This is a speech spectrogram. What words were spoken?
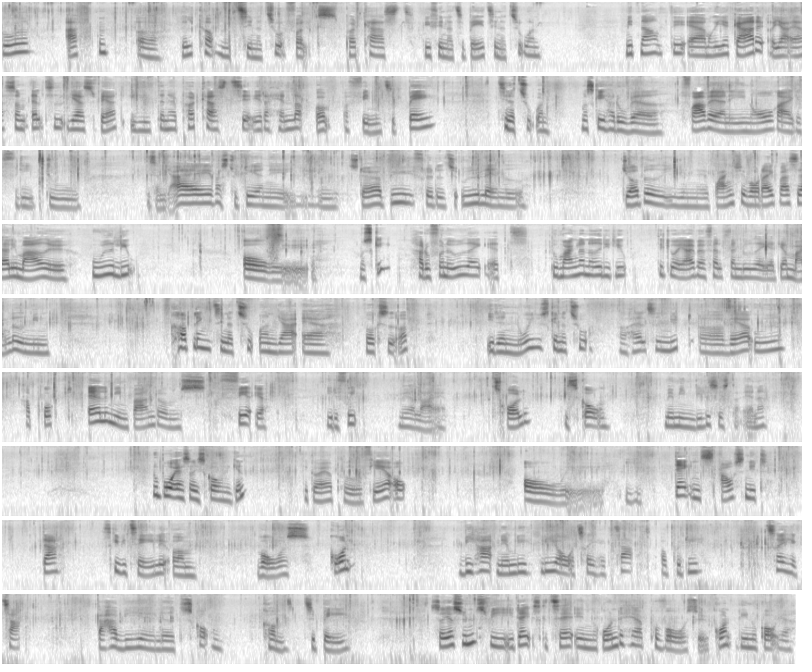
God aften og velkommen til Naturfolks podcast. Vi finder tilbage til naturen. Mit navn det er Maria Garde, og jeg er som altid jeres vært i den her podcast-serie, der handler om at finde tilbage til naturen. Måske har du været fraværende i en årrække, fordi du, ligesom jeg, var studerende i en større by, flyttede til udlandet, jobbede i en øh, branche, hvor der ikke var særlig meget øh, udeliv. Og øh, måske har du fundet ud af, at du mangler noget i dit liv. Det gjorde jeg i hvert fald, fandt ud af, at jeg manglede min kobling til naturen. Jeg er vokset op i den nordjyske natur, og har altid nyt at være ude. Har brugt alle mine barndoms ferier i det fri med at lege trolde i skoven med min lille søster Anna. Nu bor jeg så i skoven igen. Det gør jeg på fjerde år. Og øh, i dagens afsnit, der skal vi tale om vores grund. Vi har nemlig lige over 3 hektar, og på de 3 hektar, der har vi øh, lavet skoven komme tilbage. Så jeg synes, vi i dag skal tage en runde her på vores øh, grund. Lige nu går jeg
